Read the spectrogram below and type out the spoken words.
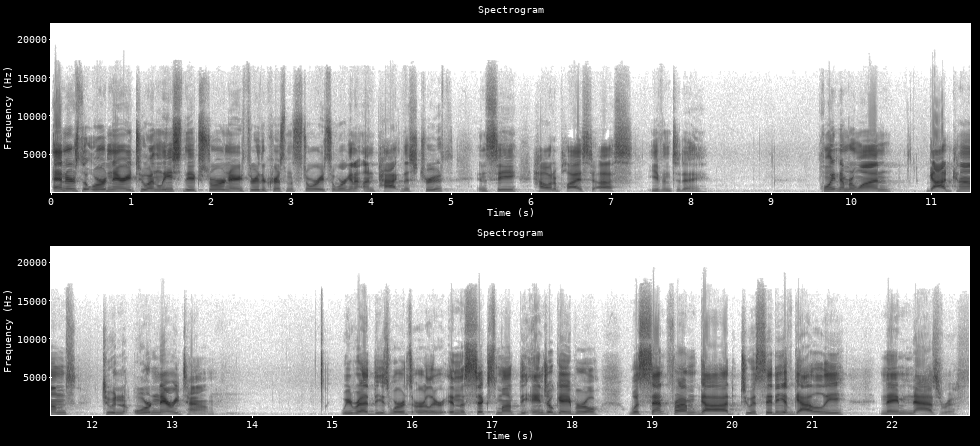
enters the ordinary to unleash the extraordinary through the Christmas story. So we're going to unpack this truth and see how it applies to us even today. Point number one God comes to an ordinary town. We read these words earlier. In the sixth month, the angel Gabriel was sent from God to a city of Galilee named Nazareth.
